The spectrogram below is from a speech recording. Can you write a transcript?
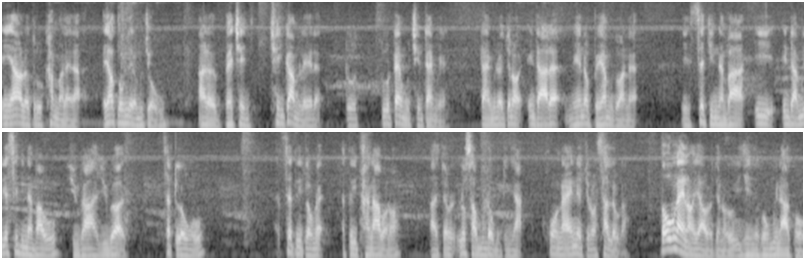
အင်အားတော့သူတို့ခတ်မှန်လိုက်တာ အယောက်30တော့မကြုံဘူးအဲ့တော့ဘယ်ချိန်ချိန်ကမလဲတဲ့သူသူတိုက်မှုချင်းတိုက်မယ်တိုင်ပြီးတော့ကျွန်တော်အင်တာရက်မင်းတော့ဘယ်မှမသွားနဲ့ဒီစက်ကြီးနံပါတ်အေးအင်တာမီဒီစက်ကြီးနံပါတ်ကိုယူတာယူတော့စက်တစ်လုံးကိုဆက်တီလုံးနဲ့အသေးဖမ်းတာပေါ့နော်အဲကျွန်တော်လှုပ်ဆောင်မှုလုပ်မတင်ညခွန်နိုင်နဲ့ကျွန်တော်ဆက်လုပ်တာ3နိုင်လောက်ရောက်တော့ကျွန်တော်တို့ရင်စကုံမင်းသားကုံ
